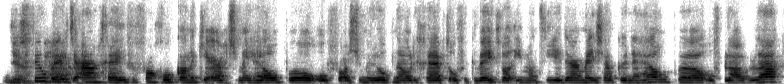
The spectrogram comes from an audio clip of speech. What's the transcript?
Dus veel beter aangeven van, goh, kan ik je ergens mee helpen? Of als je me hulp nodig hebt, of ik weet wel iemand die je daarmee zou kunnen helpen, of bla bla.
